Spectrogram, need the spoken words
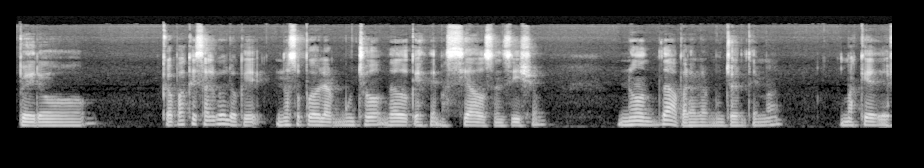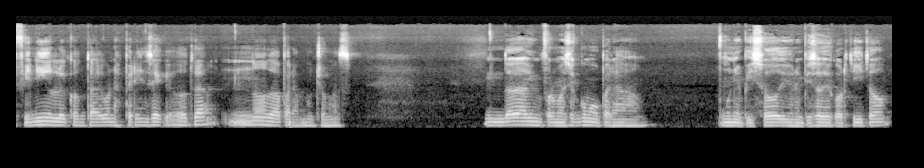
Pero capaz que es algo de lo que no se puede hablar mucho, dado que es demasiado sencillo. No da para hablar mucho del tema. Más que definirlo y contar alguna experiencia que otra, no da para mucho más. Da información como para un episodio, un episodio cortito.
